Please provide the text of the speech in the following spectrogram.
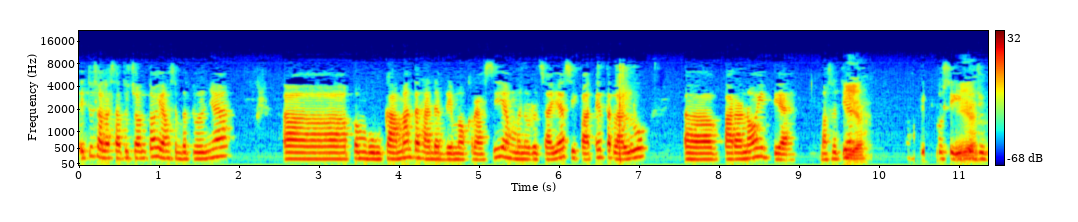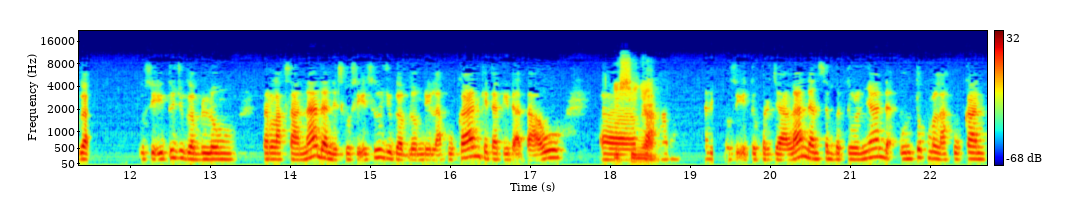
itu salah satu contoh yang sebetulnya uh, pembungkaman terhadap demokrasi yang menurut saya sifatnya terlalu uh, paranoid ya. Maksudnya yeah. diskusi yeah. itu iya. juga diskusi itu juga belum terlaksana dan diskusi itu juga belum dilakukan. Kita tidak tahu uh, isinya. diskusi itu berjalan dan sebetulnya untuk melakukan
